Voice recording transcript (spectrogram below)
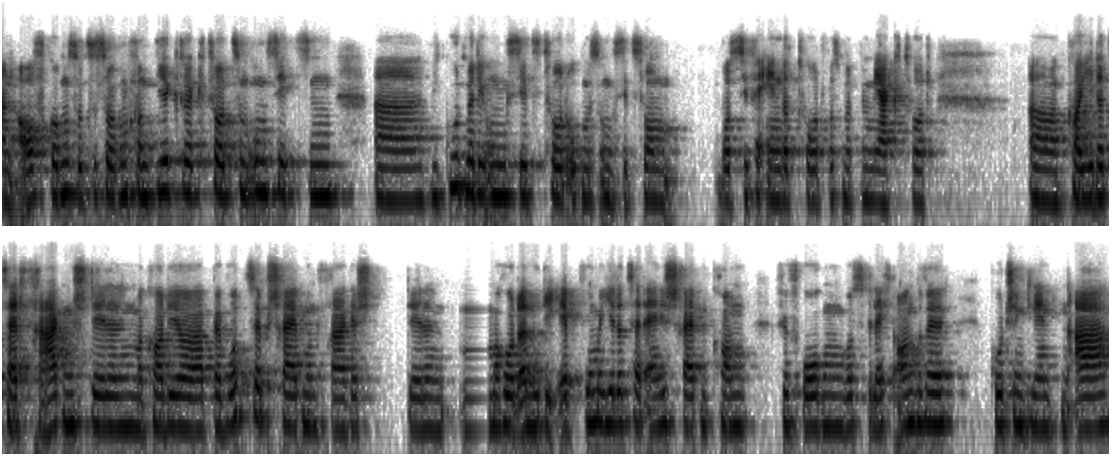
an Aufgaben sozusagen von dir gekriegt hat zum Umsetzen, äh, wie gut man die umgesetzt hat, ob man es umgesetzt haben, was sie verändert hat, was man bemerkt hat. Äh, kann jederzeit Fragen stellen. Man kann ja auch bei WhatsApp schreiben und Fragen stellen stellen. Man hat auch nur die App, wo man jederzeit einschreiben kann für Fragen, was vielleicht andere Coaching-Klienten auch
